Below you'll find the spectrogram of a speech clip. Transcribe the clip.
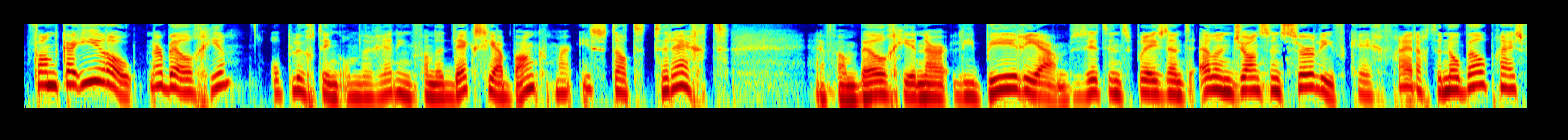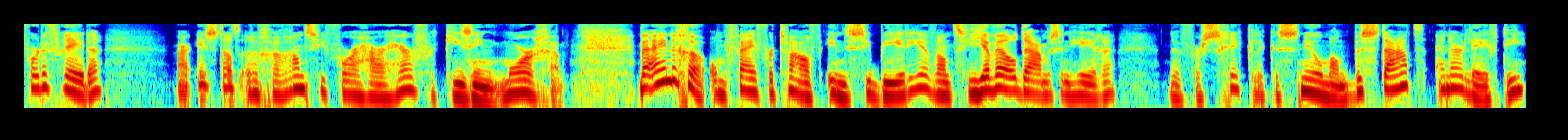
Van Cairo naar België, opluchting om de redding van de Dexia-bank, maar is dat terecht? En van België naar Liberia. Zittend president Ellen Johnson Sirleaf kreeg vrijdag de Nobelprijs voor de Vrede. Maar is dat een garantie voor haar herverkiezing morgen? We eindigen om vijf voor twaalf in Siberië. Want jawel, dames en heren, de verschrikkelijke sneeuwman bestaat en daar leeft hij.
